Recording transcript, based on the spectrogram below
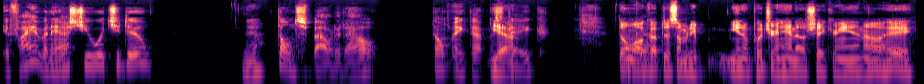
if I haven't asked you what you do, Yeah. don't spout it out. Don't make that Yeah. mistake. Don't walk Okay. up to somebody, you know, put your hand out, shake your hand. Oh, hey,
